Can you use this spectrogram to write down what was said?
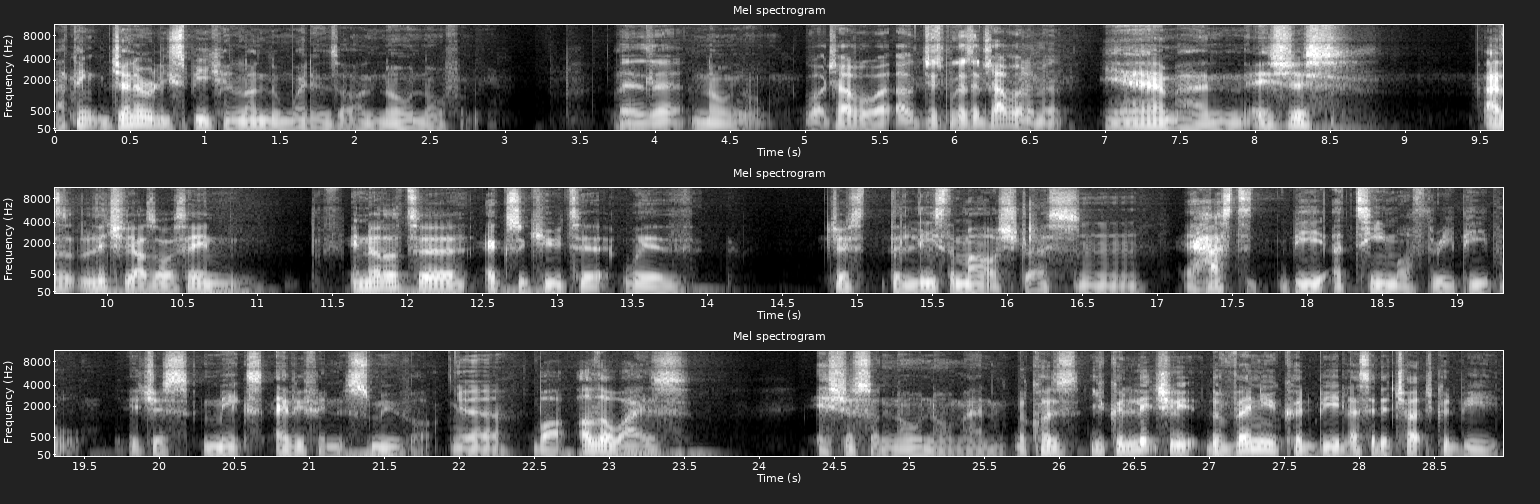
I think generally speaking, London weddings are a no no for me. Is it? No no. Got travel? Oh, just because of travel element? Yeah, man. It's just as literally as I was saying, in order to execute it with just the least amount of stress, Mm. It has to be a team of three people. It just makes everything smoother. Yeah. But otherwise, it's just a no no, man. Because you could literally the venue could be, let's say the church could be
